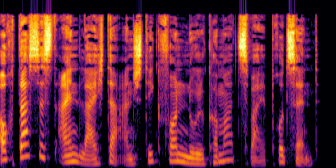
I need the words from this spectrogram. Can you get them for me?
Auch das ist ein leichter Anstieg von 0,2 Prozent.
